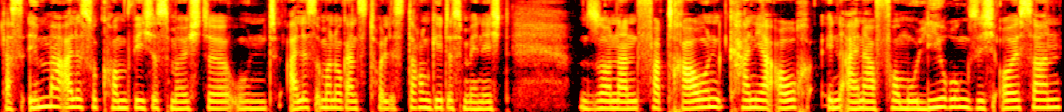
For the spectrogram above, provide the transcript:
dass immer alles so kommt, wie ich es möchte und alles immer nur ganz toll ist. Darum geht es mir nicht sondern Vertrauen kann ja auch in einer Formulierung sich äußern,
